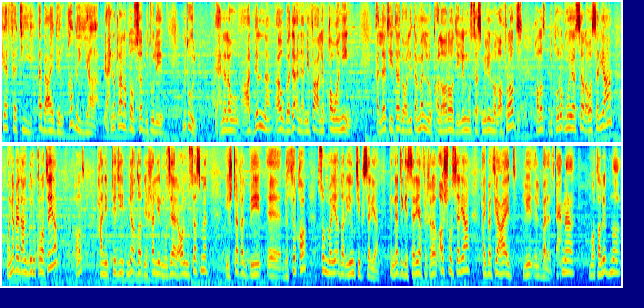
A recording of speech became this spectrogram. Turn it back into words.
كافة أبعاد القضية. إحنا طلعنا بتوصيات بتقول إيه؟ بتقول إحنا لو عدلنا أو بدأنا نفعل القوانين التي تدعو لتملك الأراضي للمستثمرين والأفراد. خلاص بطرق ميسرة وسريعة. ونبعد عن البيروقراطية. خلاص هنبتدي نقدر نخلي المزارع والمستثمر يشتغل ب- آه، بثقه ثم يقدر ينتج سريعا. الناتج السريع في خلال أشهر سريعة هيبقى فيه عائد للبلد. إحنا مطالبنا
